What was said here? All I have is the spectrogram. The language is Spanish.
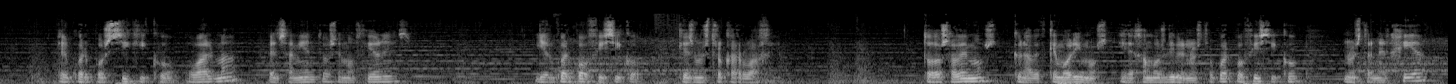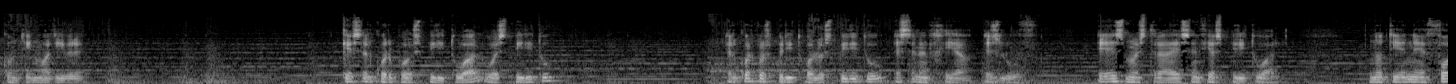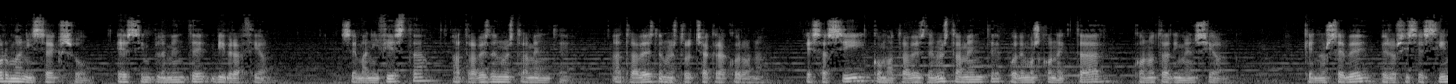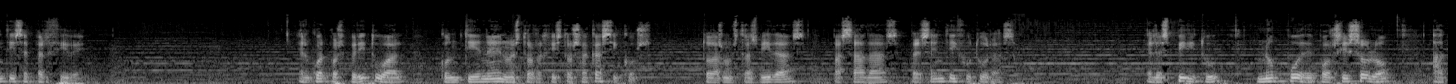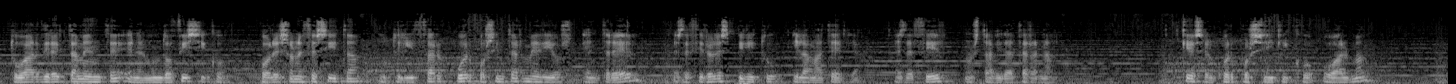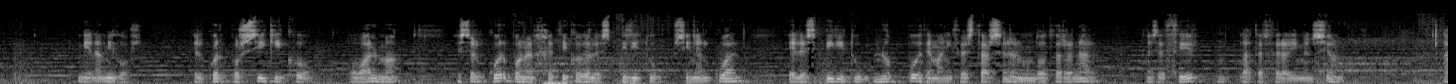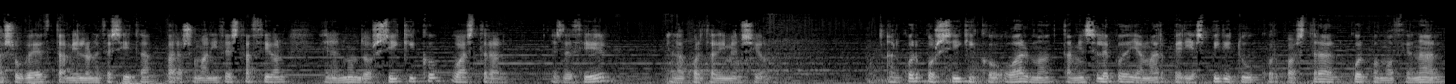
el cuerpo psíquico o alma, pensamientos, emociones, y el cuerpo físico, que es nuestro carruaje. Todos sabemos que una vez que morimos y dejamos libre nuestro cuerpo físico, nuestra energía continúa libre. ¿Qué es el cuerpo espiritual o espíritu? El cuerpo espiritual o espíritu es energía, es luz, es nuestra esencia espiritual. No tiene forma ni sexo, es simplemente vibración. Se manifiesta a través de nuestra mente, a través de nuestro chakra corona. Es así como a través de nuestra mente podemos conectar con otra dimensión, que no se ve pero sí se siente y se percibe. El cuerpo espiritual contiene nuestros registros acásicos, todas nuestras vidas, pasadas, presente y futuras. El espíritu no puede por sí solo actuar directamente en el mundo físico, por eso necesita utilizar cuerpos intermedios entre él, es decir, el espíritu, y la materia, es decir, nuestra vida terrenal. ¿Qué es el cuerpo psíquico o alma? Bien amigos, el cuerpo psíquico o alma es el cuerpo energético del espíritu, sin el cual el espíritu no puede manifestarse en el mundo terrenal, es decir, la tercera dimensión. A su vez, también lo necesita para su manifestación en el mundo psíquico o astral, es decir, en la cuarta dimensión. Al cuerpo psíquico o alma también se le puede llamar periespíritu, cuerpo astral, cuerpo emocional,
